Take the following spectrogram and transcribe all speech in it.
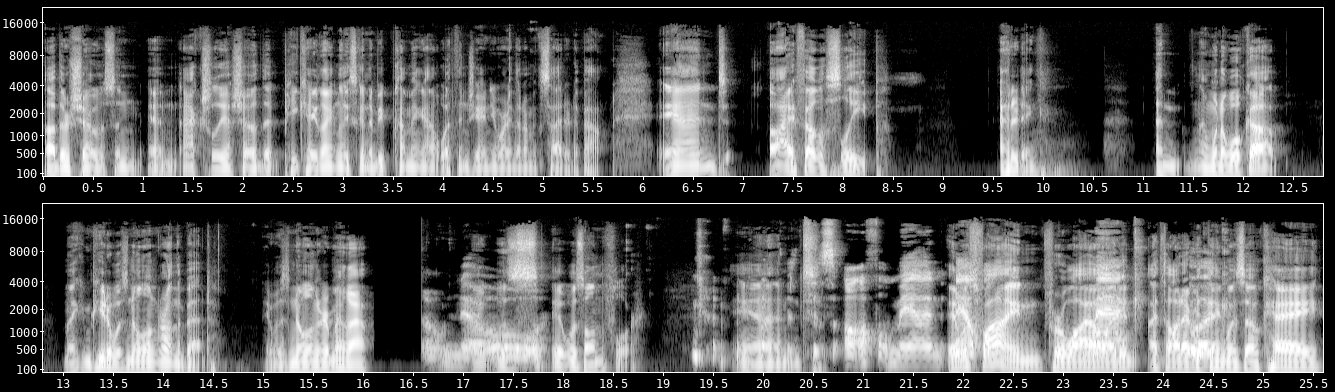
other shows, and and actually a show that PK Langley is going to be coming out with in January that I'm excited about. And I fell asleep editing, and and when I woke up, my computer was no longer on the bed. It was no longer in my lap. Oh no. It was it was on the floor, and it's awful, man. it was fine for a while. I didn't. I thought everything book. was okay,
